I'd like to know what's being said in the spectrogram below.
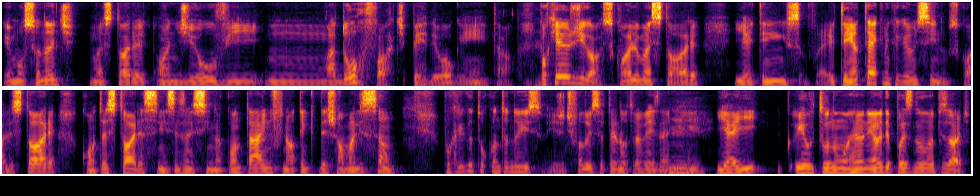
emocionante, uma história onde houve um- uma dor forte, perdeu alguém e tal. Porque eu digo, ó, escolhe uma história e aí tem, tem a técnica que eu ensino, escolhe a história, conta a história, assim, eu ensino a contar e no final tem que deixar uma lição. Por que, que eu tô contando isso? E a gente falou isso até na outra vez, né? E aí, eu tô numa reunião e depois no episódio.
